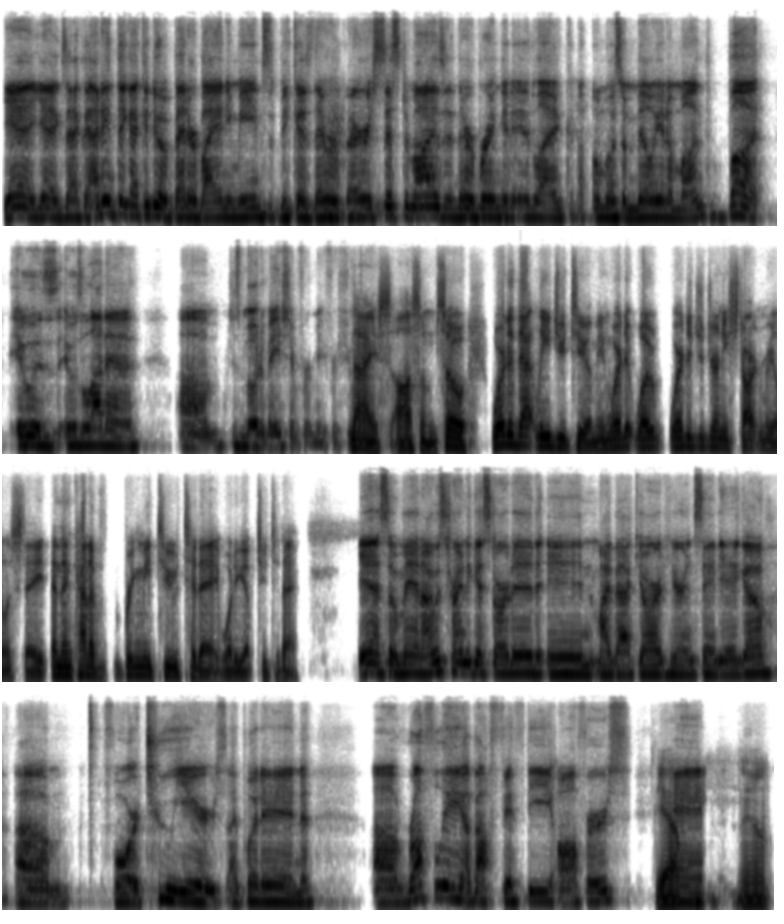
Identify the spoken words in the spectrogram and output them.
Yeah, yeah, exactly. I didn't think I could do it better by any means because they were very systemized and they were bringing in like almost a million a month. But it was it was a lot of um, just motivation for me for sure. Nice, awesome. So where did that lead you to? I mean, where did what, where did your journey start in real estate, and then kind of bring me to today? What are you up to today? Yeah, so man, I was trying to get started in my backyard here in San Diego um, for two years. I put in uh, roughly about 50 offers. Yeah. And, yeah.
